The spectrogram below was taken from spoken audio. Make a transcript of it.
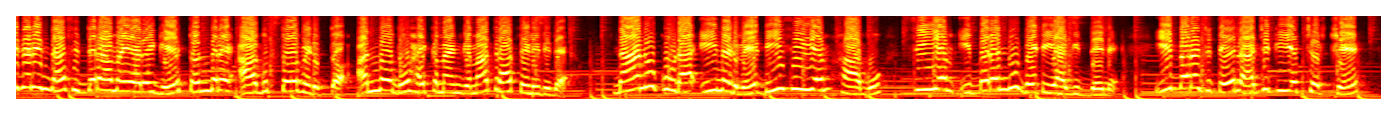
ಇದರಿಂದ ಸಿದ್ದರಾಮಯ್ಯರಿಗೆ ತೊಂದರೆ ಆಗುತ್ತೋ ಬಿಡುತ್ತೋ ಅನ್ನೋದು ಹೈಕಮಾಂಡ್ಗೆ ಮಾತ್ರ ತಿಳಿದಿದೆ. ನಾನು ಕೂಡ ಈ ನಡುವೆ ಡಿಸಿಎಂ ಹಾಗೂ ಸಿಎಂ ಇಬ್ಬರನ್ನೂ ಭೇಟಿಯಾಗಿದ್ದೇನೆ. ಇಬ್ಬರ ಜೊತೆ ರಾಜಕೀಯ ಚರ್ಚೆ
